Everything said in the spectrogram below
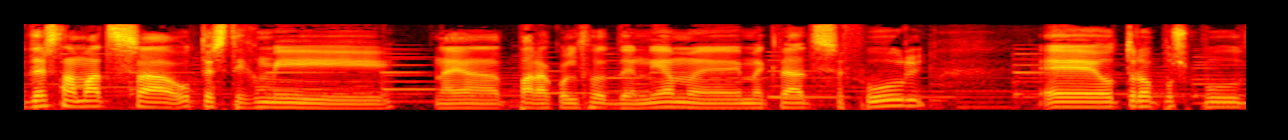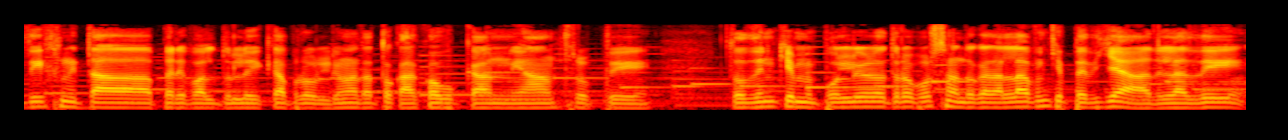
δεν σταμάτησα ούτε στιγμή να παρακολουθώ την ταινία, με, με κράτησε full. Ε, ο τρόπος που δείχνει τα περιβαλλοντολογικά προβλήματα, το κακό που κάνουν οι άνθρωποι, το δίνει και με πολύ ωραίο τρόπο ώστε να το καταλάβουν και παιδιά. Δηλαδή,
